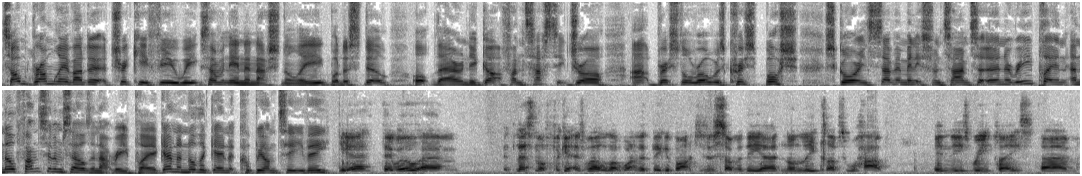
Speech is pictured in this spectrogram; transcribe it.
Tom Bromley have had a, tricky few weeks, haven't they, in the National League, but they're still up there and they got a fantastic draw at Bristol Rovers. Chris Bush scoring seven minutes from time to earn a replay, and, and they'll fancy themselves in that replay. Again, another game that could be on TV. Yeah, they will. Um, let's not forget as well, like one of the big advantages that some of the uh, non-league clubs will have in these replays um,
